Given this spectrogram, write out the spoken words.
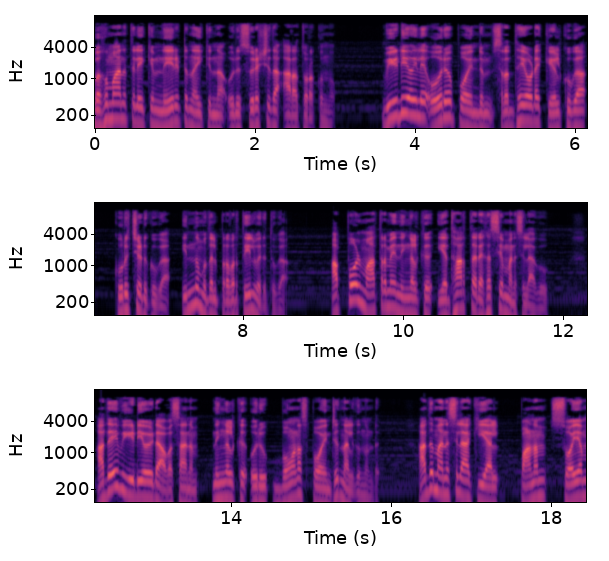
ബഹുമാനത്തിലേക്കും നേരിട്ട് നയിക്കുന്ന ഒരു സുരക്ഷിത അറ തുറക്കുന്നു. വീഡിയോയിലെ ഓരോ പോയിന്റും ശ്രദ്ധയോടെ കേൾക്കുക കുറിച്ചെടുക്കുക ഇന്നു മുതൽ പ്രവൃത്തിയിൽ വരുത്തുക. അപ്പോൾ മാത്രമേ നിങ്ങൾക്ക് യഥാർത്ഥ രഹസ്യം മനസ്സിലാകൂ. അതേ വീഡിയോയുടെ അവസാനം നിങ്ങൾക്ക് ഒരു ബോണസ് പോയിന്റ് നൽകുന്നുണ്ട്. അത് മനസ്സിലാക്കിയാൽ പണം സ്വയം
